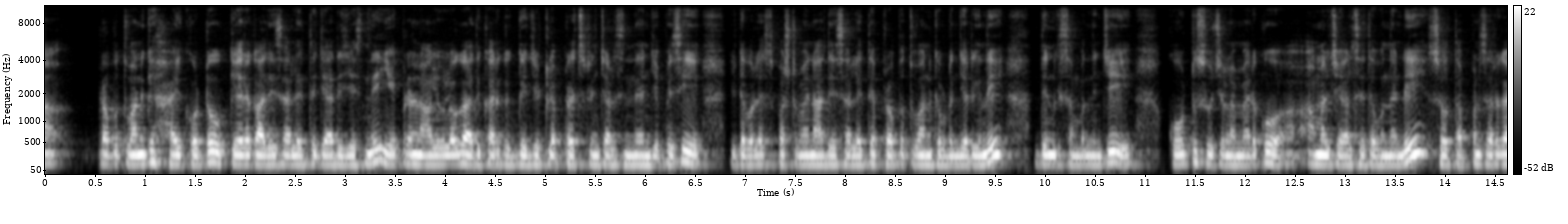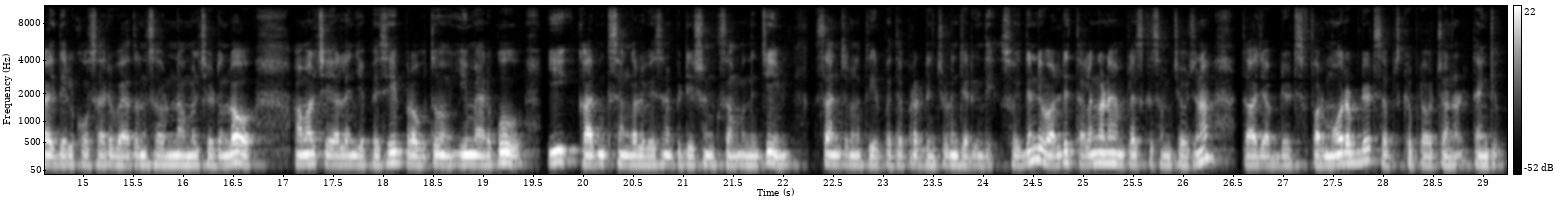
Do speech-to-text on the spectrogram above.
ప్రభుత్వానికి హైకోర్టు కీలక ఆదేశాలు అయితే జారీ చేసింది. ఏప్రిల్ నాలుగులోగా అధికారిక గెజెట్లో ప్రచురించాల్సిందే అని చెప్పేసి ఇటీవల స్పష్టమైన ఆదేశాలు అయితే ప్రభుత్వానికి ఇవ్వడం జరిగింది. దీనికి సంబంధించి కోర్టు సూచనల మేరకు అమలు చేయాల్సి అయితే ఉందండి. సో తప్పనిసరిగా ఐదేళ్ళకి ఒకసారి వేతన సవరణ అమలు చేయడంలో అమలు చేయాలని చెప్పేసి ప్రభుత్వం ఈ మేరకు ఈ కార్మిక సంఘాలు వేసిన పిటిషన్కి సంబంధించి సంచలన తీర్పు అయితే ప్రకటించడం జరిగింది. సో ఇదండి వాళ్ళ తెలంగాణ ఎంప్లాయీస్కి సంబంధించిన తాజా updates. For more updates subscribe our channel. Thank you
